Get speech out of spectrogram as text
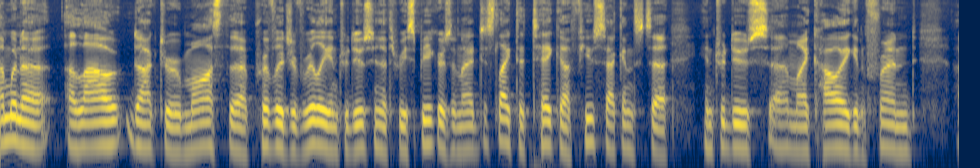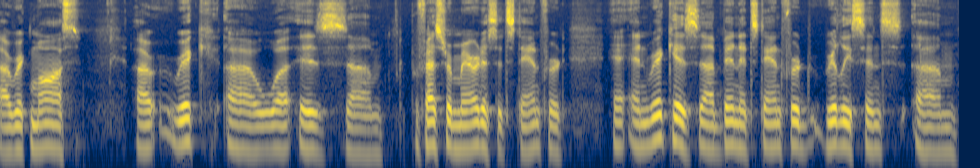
I'm going to allow Dr. Moss the privilege of really introducing the three speakers, and I'd just like to take a few seconds to introduce uh, my colleague and friend, uh, Rick Moss. Uh, Rick uh, is um, professor emeritus at Stanford, and Rick has uh, been at Stanford really since um,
